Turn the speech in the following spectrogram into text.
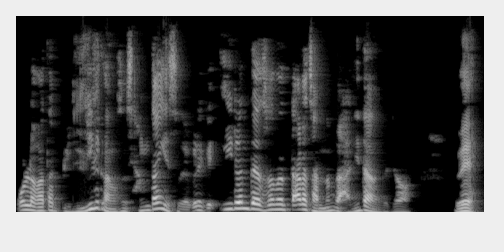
올라가다 밀릴 가능성이 상당히 있어요. 그러니까 이런 데서는 따라잡는 거 아니다는 거죠. 왜?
